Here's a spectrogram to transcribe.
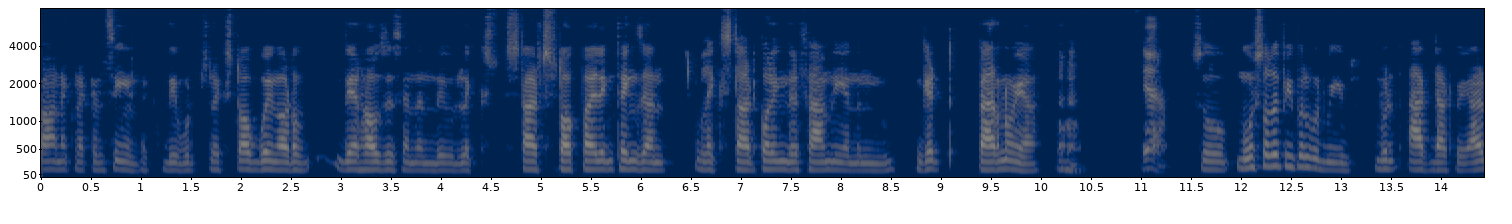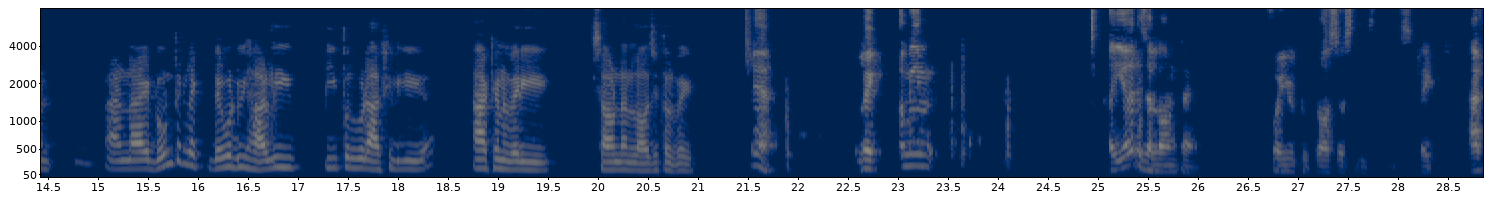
panic like insane like they would like stop going out of their houses and then they would like s- start stockpiling things and like start calling their family and then get paranoia yeah so most of the people would be would act that way I, and i don't think like there would be hardly people who would actually act in a very sound and logical way. Yeah, like i mean a year is a long time for you to process these things. Like at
